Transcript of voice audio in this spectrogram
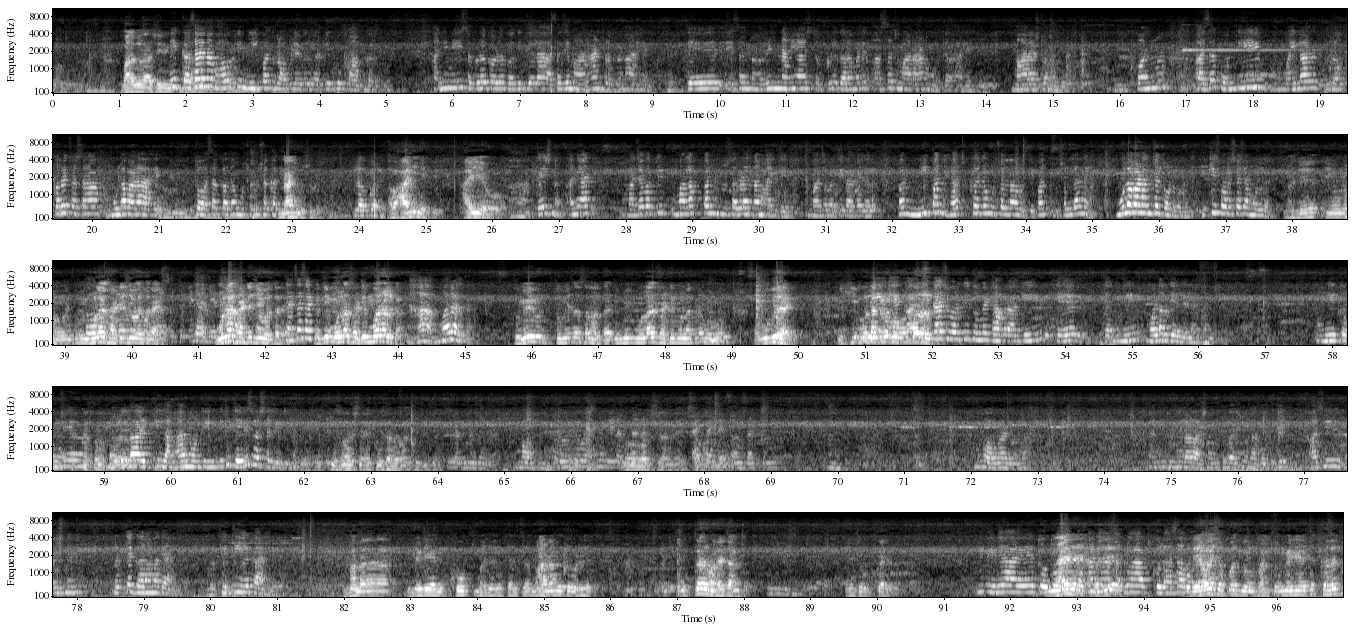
बाजूला अशी नाही कसं आहे ना भाऊ की मी पण ग्राउंड लेवलवरती खूप काम करते. आणि मी सगळंकडं बघितलेलं आहे असं जे मारहाण प्रकरण आहे ते असं नवीन नाही आहे सगळे घरामध्ये असंच मारहाण होतं आहे महाराष्ट्रामध्ये. पण असं कोणतीही महिला लवकरच असा मुलाबाळा आहे तो असा कदम उचलू शकत नाही. उचलू. लवकरच. अहो, आई येते आई आहे हो. हा तेच ना. आणि आज माझ्यावरती मला पण सगळ्यांना माहिती आहे. माझ्यावरती काय काय झालं. पण मी पण ह्याच कदम उचलणार होती. पण उचलला नाही. मुलाबाळांचं तोंड बघून. एकवीस वर्षाचा मुलगा. म्हणजे एवढं मुलासाठी जिवंत राहील. मुलासाठी जिवंत त्याच्यासाठी ती मुलासाठी मरल का? हा मरल का? तुम्ही तुम्ही जसं म्हणता की मी मुलांसाठी मुलाकडे बघून उभी राहील. ही मुलाकडे बघून मरल एकाच वरती तुम्ही ठाम राहा की हे त्यांनी मर्डर केलेलं आहे. तुम्ही तुमची? मुलीला इतकी लहान होती. किती? तेवीस वर्षाची होती ना? एकवीस वर्ष एकविसाव्या वर्षी. दोन वर्ष झाले खूप अवघड आहे बाबा. आणि तुम्ही लढा शांत बसू नका किती? अशी वैष्णवी प्रत्येक घरामध्ये आहे. किती एक आहे? मला मीडियाने खूप म्हणजे त्यांचं मानावे तेवढे उपकार म्हणायचं आमचे त्यांचे उपकार मीडिया आहे तो तो नाही, म्हणजे खुलासा देवा. शपथ घेऊन सांगतो मीडियाचे खरंच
